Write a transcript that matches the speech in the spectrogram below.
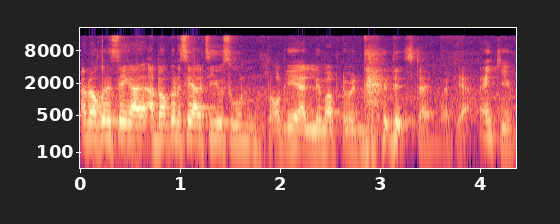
I'm not going to say I'm not going to say I'll see you soon. Probably I'll live up to it this time. But yeah, thank you.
